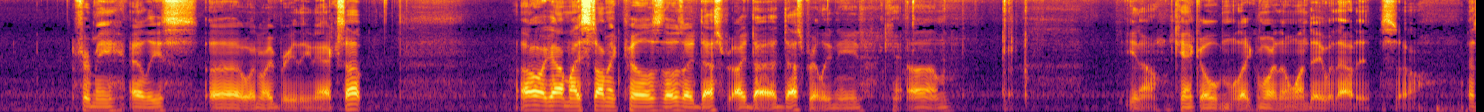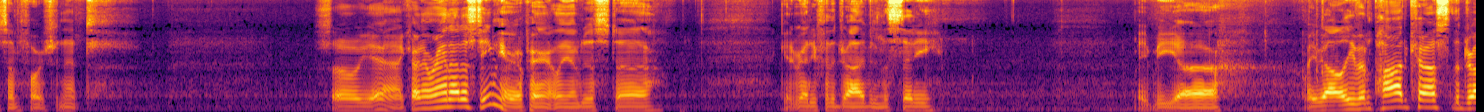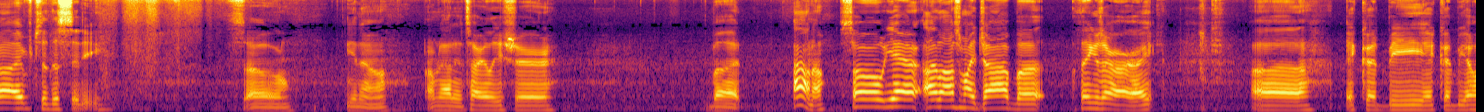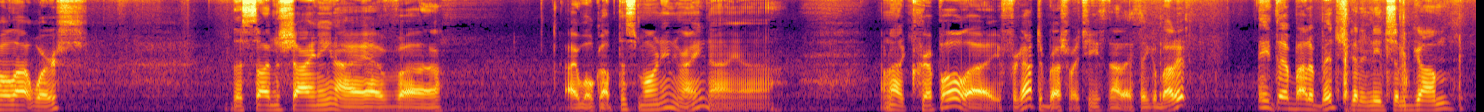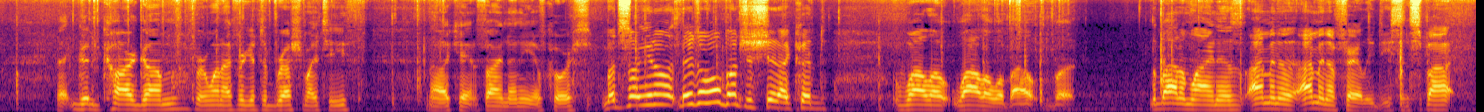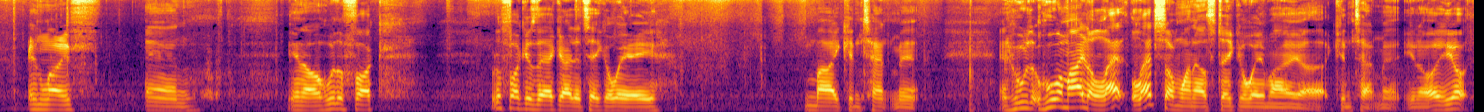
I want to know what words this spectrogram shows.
for me at least, uh, when my breathing acts up. Oh, I got my stomach pills. Those I desperate, I, de- desperately need. Um, you know, can't go like more than one day without it. So that's unfortunate. So yeah, I kind of ran out of steam here. Apparently, I'm just uh, getting ready for the drive in the city. Maybe uh, maybe I'll even podcast the drive to the city. So, you know, I'm not entirely sure, but I don't know. So yeah, I lost my job, but things are all right. Uh, it could be it could be a whole lot worse the sun's shining. I have uh, I woke up this morning, right? I uh, I'm not a cripple. I forgot to brush my teeth. Now that I think about it, ain't that about a bitch? Gonna need some gum, that good car gum for when I forget to brush my teeth. Now I can't find any, of course. But so you know, there's a whole bunch of shit I could wallow wallow about, but the bottom line is I'm in a I'm in a fairly decent spot in life, and you know, who the fuck who the fuck is that guy to take away my contentment? And who who am I to let let someone else take away my uh, contentment? You know, you know,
